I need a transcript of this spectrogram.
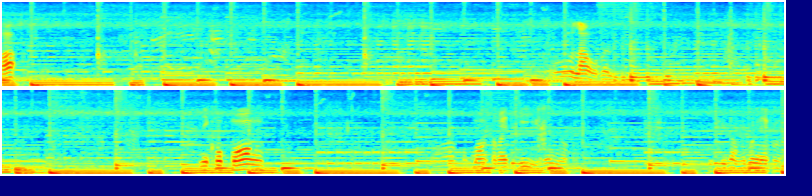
พาะ โอ้เหล่าเพิ่นนี่ครบมองครบมองสมัยตะกี้อีกแล้วเนาะพี่น้องก็เบิ่งได้เพิ่น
